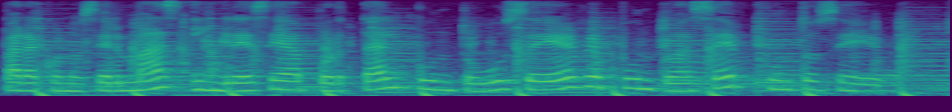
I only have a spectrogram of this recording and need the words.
Para conocer más, ingrese a portal.ucr.ac.cr.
